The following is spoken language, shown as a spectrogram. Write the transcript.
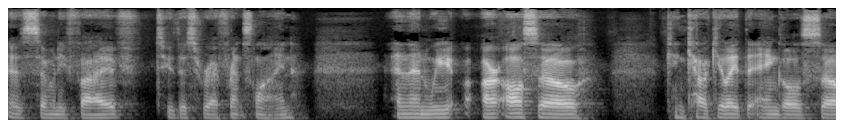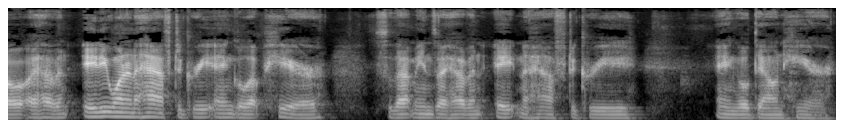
is 75 to this reference line. And then we are also can calculate the angles. So I have an 81 and a half degree angle up here. So that means I have an eight and a half degree angle down here.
